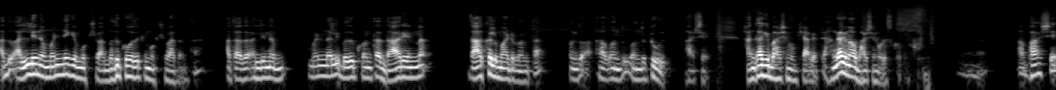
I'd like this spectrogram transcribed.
ಅದು ಅಲ್ಲಿನ ಮಣ್ಣಿಗೆ ಮುಖ್ಯವಾದ ಬದುಕೋದಕ್ಕೆ ಮುಖ್ಯವಾದಂಥ ಅಥವಾ ಅದು ಅಲ್ಲಿನ ಮಣ್ಣಲ್ಲಿ ಬದುಕುವಂಥ ದಾರಿಯನ್ನು ದಾಖಲು ಮಾಡಿರುವಂಥ ಒಂದು ಒಂದು ಒಂದು ಟೂಲ್ ಭಾಷೆ. ಹಾಗಾಗಿ ಭಾಷೆ ಮುಖ್ಯ ಆಗುತ್ತೆ. ಹಾಗಾಗಿ ನಾವು ಭಾಷೆ ಉಳಿಸ್ಕೋಬೇಕು. ಆ ಭಾಷೆ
